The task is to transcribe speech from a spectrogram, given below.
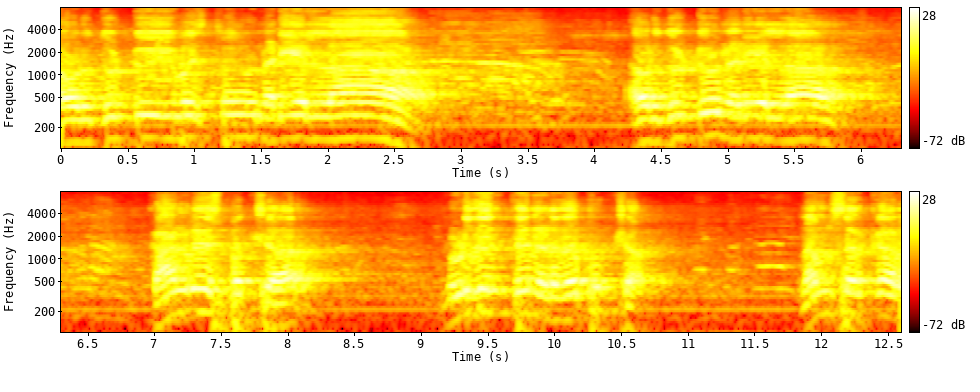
ಅವ್ರ ದುಡ್ಡು ಇವತ್ತು ನಡೆಯಲ್ಲ. ಅವ್ರ ದುಡ್ಡು ನಡೆಯಲ್ಲ. ಕಾಂಗ್ರೆಸ್ ಪಕ್ಷ ನುಡಿದಂತೆ ನಡೆದ ಪಕ್ಷ. ನಮ್ಮ ಸರ್ಕಾರ,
